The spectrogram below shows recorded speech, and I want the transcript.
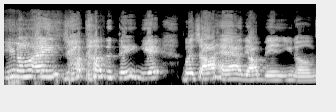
you know, I ain't dropped out the thing yet, but y'all have, y'all been, you know,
